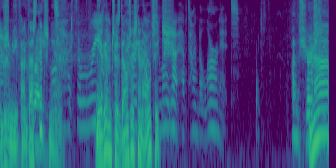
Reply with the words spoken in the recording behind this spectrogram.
Brzmi fantastycznie. Nie wiem, czy part, się nauczyć. Na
